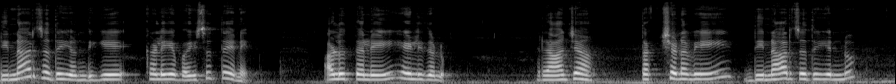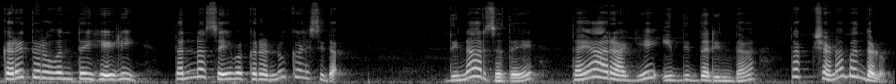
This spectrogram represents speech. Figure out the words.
ದಿನಾರ್ಜದೆಯೊಂದಿಗೆ ಕಳೆಯ ಬಯಸುತ್ತೇನೆ, ಅಳುತ್ತಲೇ ಹೇಳಿದಳು. ರಾಜ, ತಕ್ಷಣವೇ ದಿನಾರ್ಜದೆಯನ್ನು ಕರೆತರುವಂತೆ ಹೇಳಿ ತನ್ನ ಸೇವಕರನ್ನು ಕಳಿಸಿದ. ದಿನಾರ್ಜದೆ ತಯಾರಾಗಿಯೇ ಇದ್ದಿದ್ದರಿಂದ ತಕ್ಷಣ ಬಂದಳು.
